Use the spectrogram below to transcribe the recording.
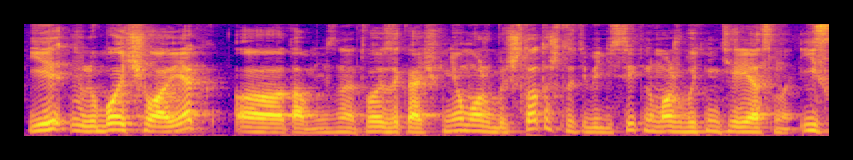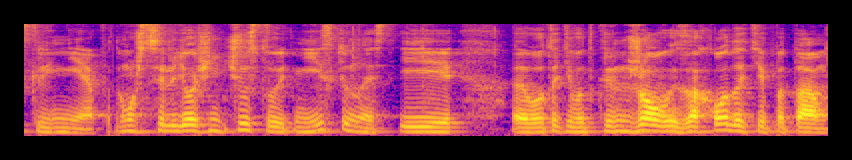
любой человек, э, там, не знаю, твой заказчик, у него может быть что-то, что тебе действительно может быть интересно, искренне, потому что все люди очень чувствуют неискренность, и э, вот эти вот кринжовые заходы, типа там, э,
